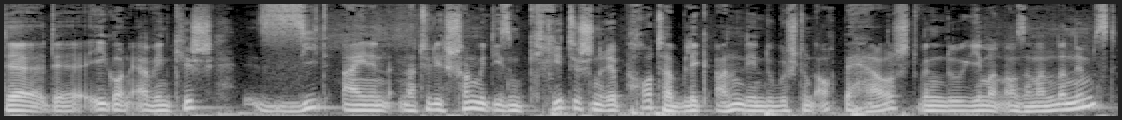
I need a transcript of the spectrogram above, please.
Der, der Egon Erwin Kisch sieht einen natürlich schon mit diesem kritischen Reporterblick an, den du bestimmt auch beherrschst, wenn du jemanden auseinander nimmst.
